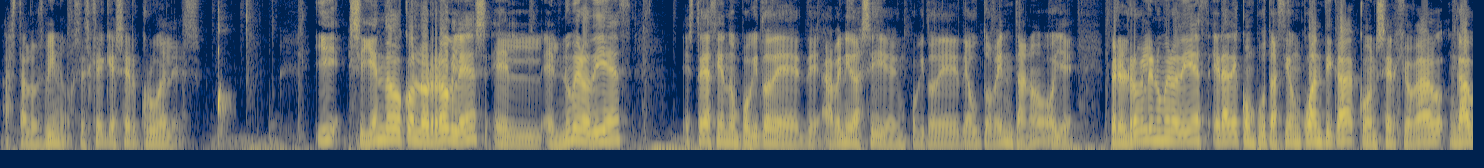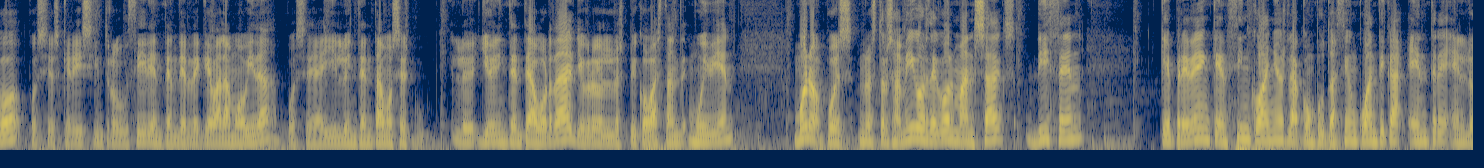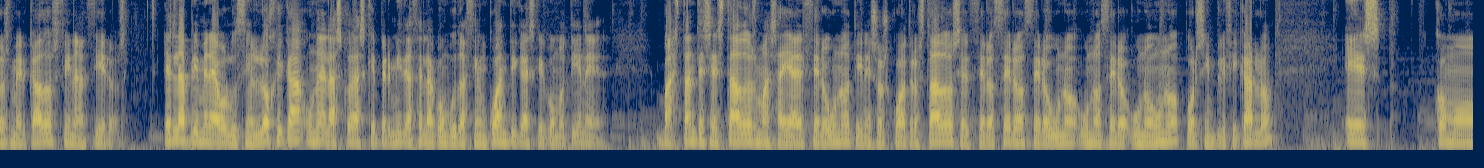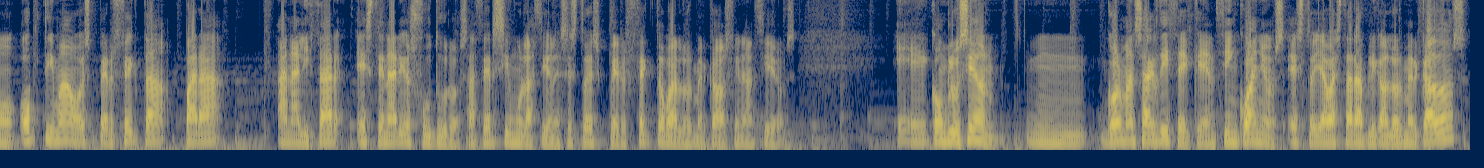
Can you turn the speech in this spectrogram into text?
hasta los vinos. Es que hay que ser crueles. Y siguiendo con los rogles, el, el número 10 Estoy haciendo un poquito de, Ha venido así, eh, un poquito de, autoventa, ¿no? Oye. Pero el rogle número 10 era de computación cuántica con Sergio Gago. Pues si os queréis introducir, entender de qué va la movida, pues eh, ahí lo intentamos. yo intenté abordar, yo creo que lo explicó bastante muy bien. Bueno, pues nuestros amigos de Goldman Sachs dicen que prevén que en 5 años la computación cuántica entre en los mercados financieros. Es la primera evolución lógica. Una de las cosas que permite hacer la computación cuántica es que como tiene bastantes estados más allá del 0,1, tiene esos cuatro estados, el 00, 01, 10, 11, por simplificarlo, es como óptima o es perfecta para analizar escenarios futuros, hacer simulaciones. Esto es perfecto para los mercados financieros. Eh, conclusión, mm, Goldman Sachs dice que en 5 años esto ya va a estar aplicado en los mercados.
